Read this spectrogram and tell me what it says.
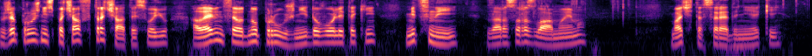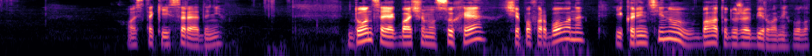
вже пружність почав втрачати свою, але він все одно пружній доволі таки, міцний. Зараз розламуємо. Бачите, всередині який. Ось такий всередині. Донце, як бачимо, сухе, ще пофарбоване. І корінці, ну, багато дуже обірваних було.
